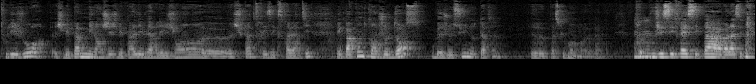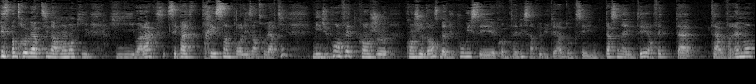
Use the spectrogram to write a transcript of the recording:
tous les jours, je vais pas me mélanger, je vais pas aller vers les gens, euh, je suis pas très extravertie. Mais par contre, quand je danse, ben, je suis une autre personne. Euh, parce que bon, euh, Mhm. bouger ses fesses, c'est pas, voilà, c'est pas les introvertis normalement qui, qui voilà, c'est pas très simple pour les introvertis. Mais du coup, en fait, quand je, quand je danse, bah, du coup, oui, c'est comme tu as dit, c'est un peu du théâtre. Donc, c'est une personnalité. En fait, tu as, vraiment.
